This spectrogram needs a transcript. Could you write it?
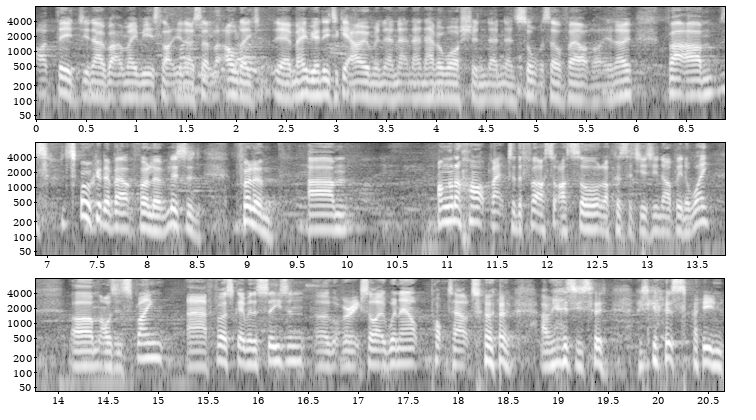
I did, you know, but maybe it's like you know, so like old age. Yeah, maybe I need to get home and, and, and have a wash and, and, and sort myself out, like you know. But um, talking about Fulham, listen, Fulham. Um, I'm going to hark back to the first. I saw, like I said to you, know, I've been away. Um, I was in Spain, uh, first game of the season. uh, got very excited, went out, popped out. To, I mean, as you said, as you go to Spain,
